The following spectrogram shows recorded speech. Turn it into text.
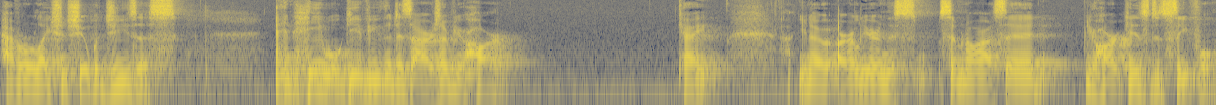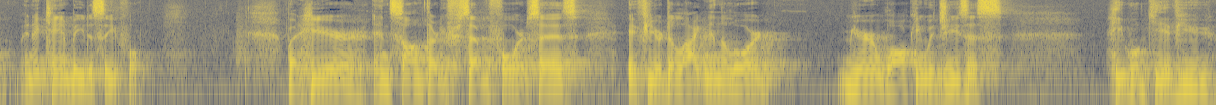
Have a relationship with Jesus. And He will give you the desires of your heart. Okay? You know, earlier in this seminar, I said, your heart is deceitful, and it can be deceitful. But here in Psalm 37 4, it says, if you're delighting in the Lord, you're walking with Jesus, He will give you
